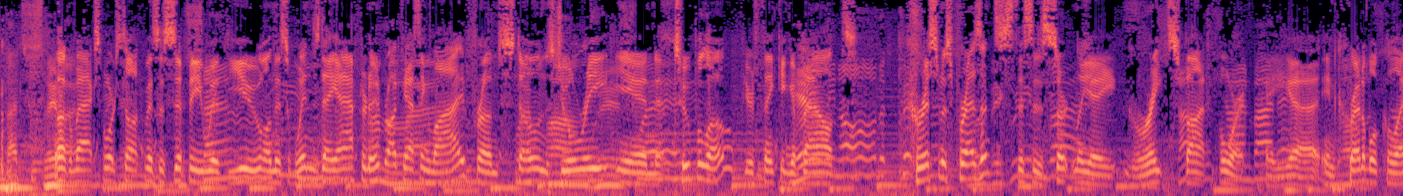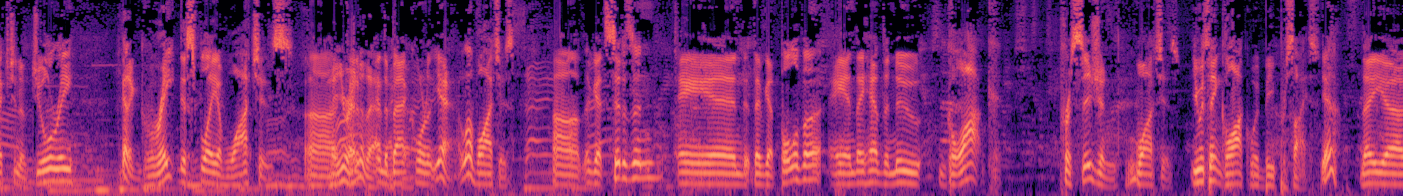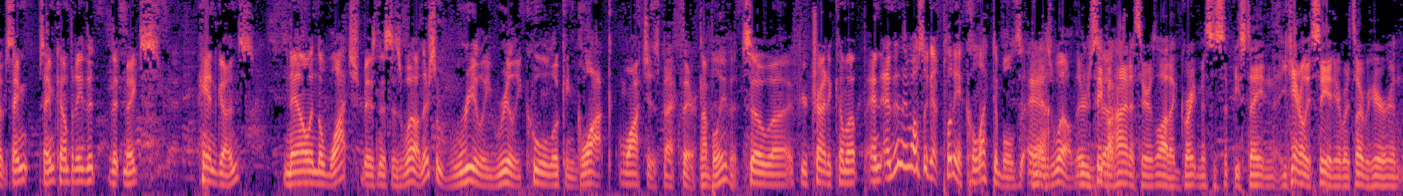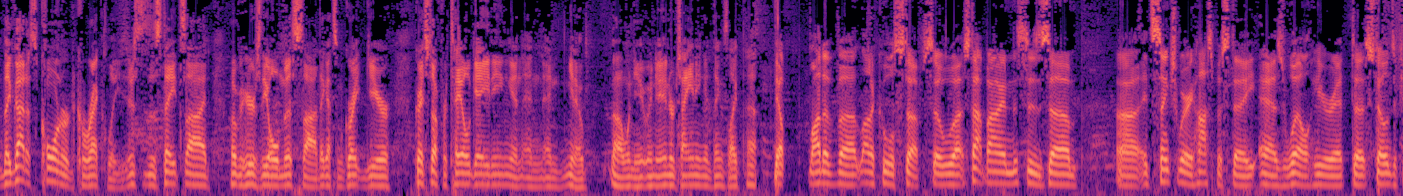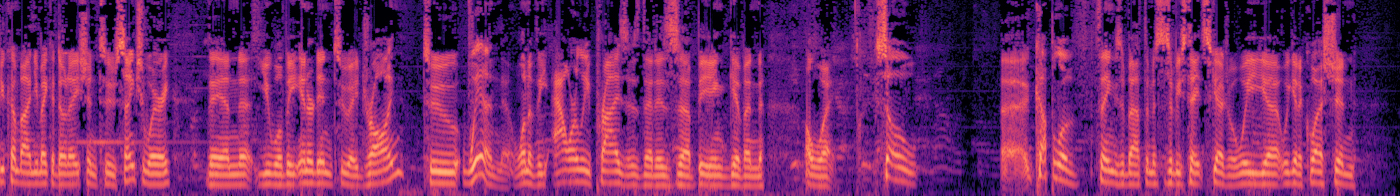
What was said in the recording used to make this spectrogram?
That's Welcome back, Sports Talk Mississippi, with you on this Wednesday afternoon, broadcasting live from Stone's Jewelry in Tupelo. If you're thinking about Christmas presents, this is certainly a great spot for it. A uh, incredible collection of jewelry. Got a great display of watches. Uh, Yeah, you're into that in the back back corner. Yeah, I love watches. Uh, they've got Citizen and they've got Bulova and they have the new Glock precision watches. You would think Glock would be precise. Yeah, they uh, same same company that that makes handguns. Now in the watch business as well. There's some really really cool looking Glock watches back there. I believe it. So uh, if you're trying to come up, and, and then they've also got plenty of collectibles as well. You There's see uh, behind us here, there's a lot of great Mississippi State, and you can't really see it here, but it's over here, and they've got us cornered correctly. This is the state side. Over here's the Ole Miss side. They got some great gear, great stuff for tailgating, and and and you know uh, when you when you're entertaining and things like that. Yep, a lot of uh, lot of cool stuff. So uh, stop by, and this is um, uh, it's Sanctuary Hospice Day as well here at uh, Stones. If you come by and you make a donation to Sanctuary, then uh, you will be entered into a drawing to win one of the hourly prizes that is uh, being given away. So. uh, A couple of things about the Mississippi State schedule. We we get a question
